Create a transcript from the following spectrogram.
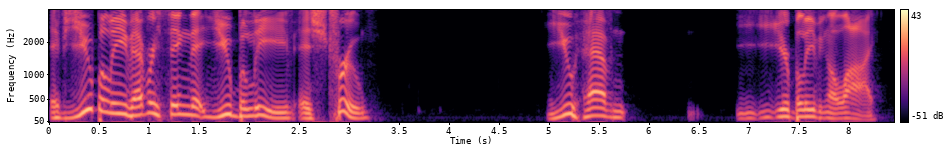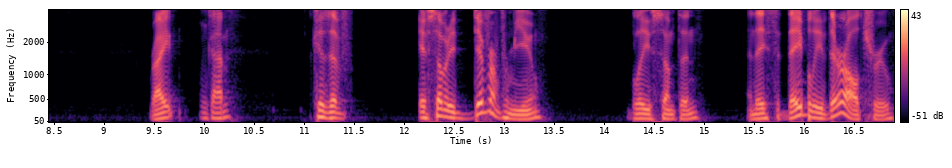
if you believe everything that you believe is true, you have you're believing a lie, right? Okay. Because if if somebody different from you believes something, and they said they believe they're all true,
